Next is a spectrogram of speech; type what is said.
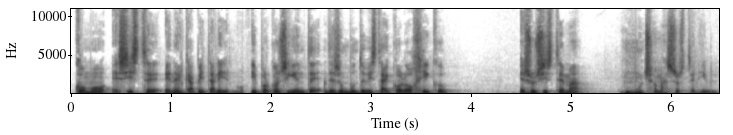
como existe en el capitalismo. Y por consiguiente, desde un punto de vista ecológico, es un sistema mucho más sostenible.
